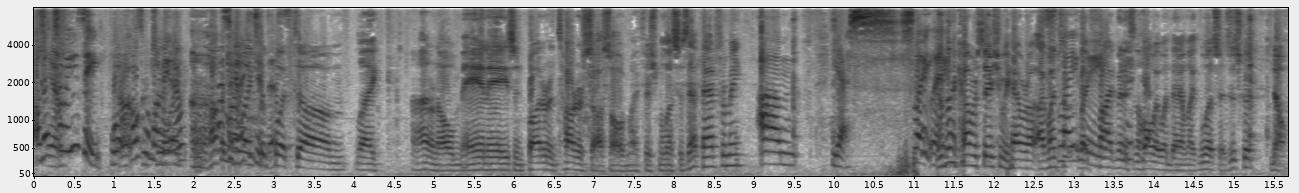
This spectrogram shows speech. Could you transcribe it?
Oh, that's Yeah. so easy. Well, how some come I tomato. like, how come I I like can to this. put um, like I don't know mayonnaise and butter and tartar sauce all over my fish, Melissa? Is that bad for me? Um, yes, slightly. Remember that conversation we had? Where I went through like five minutes in the hallway one day. I'm like, Melissa, is this good? No.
